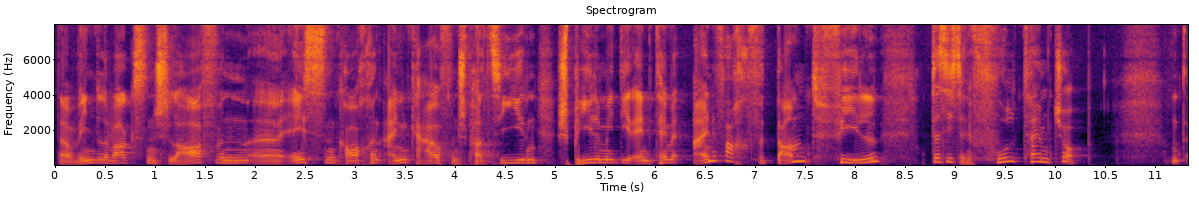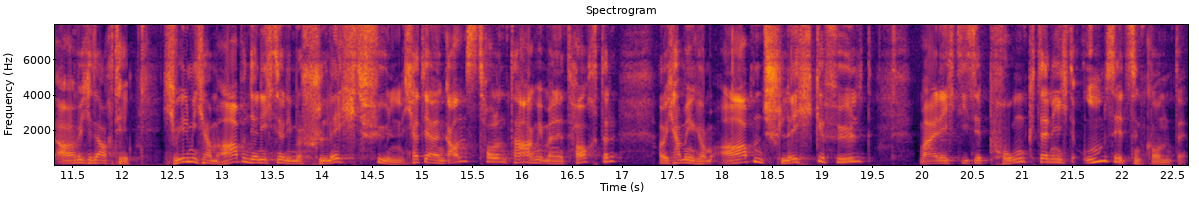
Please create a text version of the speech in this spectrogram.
Da Windel wachsen, schlafen, äh, essen, kochen, einkaufen, spazieren, spielen mit ihr, Entertainment. Einfach verdammt viel. Das ist ein Fulltime-Job. Und da habe ich gedacht, hey, ich will mich am Abend ja nicht mehr immer schlecht fühlen. Ich hatte ja einen ganz tollen Tag mit meiner Tochter, aber ich habe mich am Abend schlecht gefühlt, weil ich diese Punkte nicht umsetzen konnte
